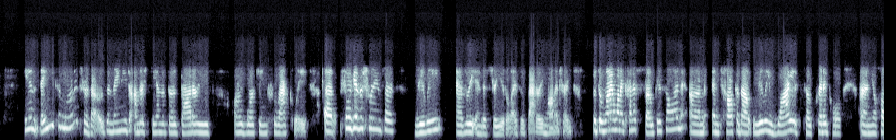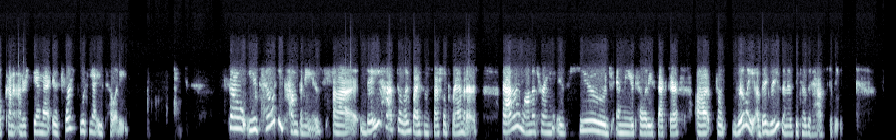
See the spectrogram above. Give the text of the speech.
And they need to monitor those and they need to understand that those batteries are working correctly. Uh, so, again, the short answer really every industry utilizes battery monitoring. But the one I want to kind of focus on um, and talk about really why it's so critical, and you'll help kind of understand that, is first looking at utility. So utility companies, uh, they have to live by some special parameters. Battery monitoring is huge in the utility sector uh, for really a big reason is because it has to be.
